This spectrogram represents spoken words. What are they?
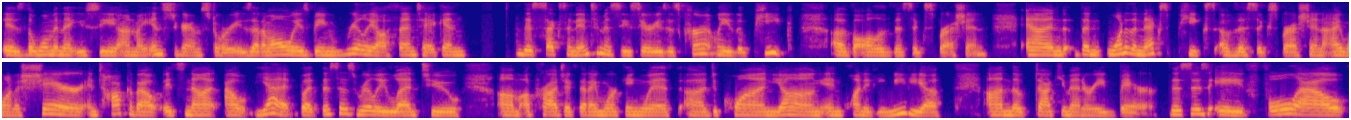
is the woman that you see on my Instagram stories, that I'm always being really authentic and this sex and intimacy series is currently the peak of all of this expression. And then one of the next peaks of this expression i want to share and talk about it's not out yet but this has really led to um, a project that i'm working with uh, daquan young in quantity media on the documentary bare. This is a full out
